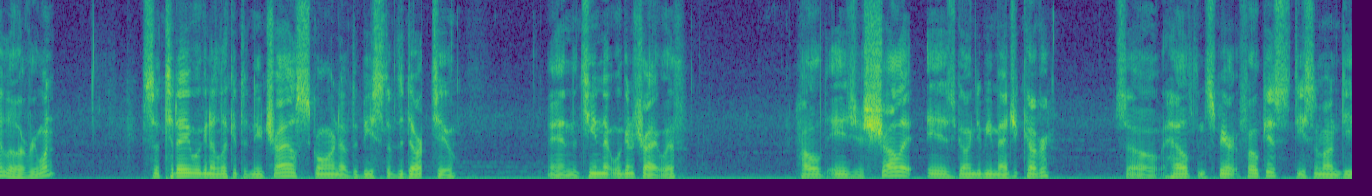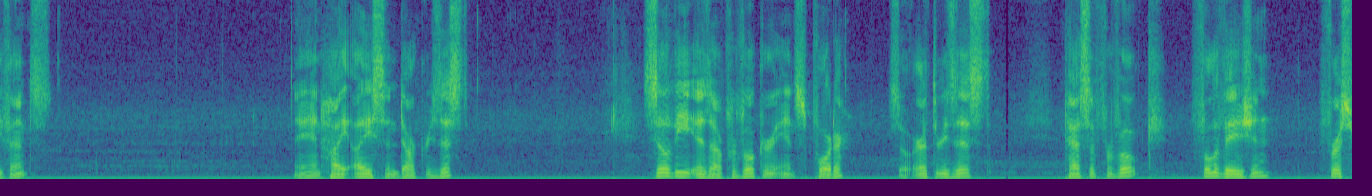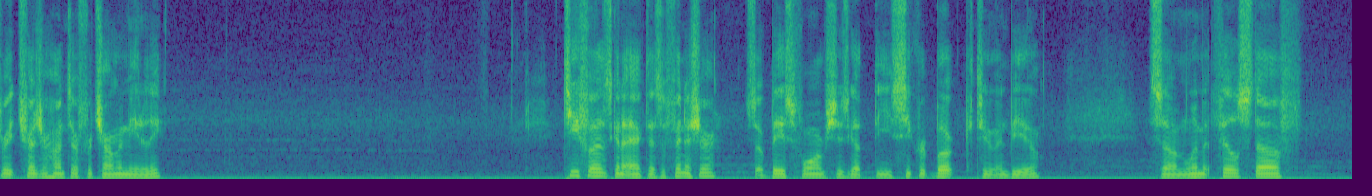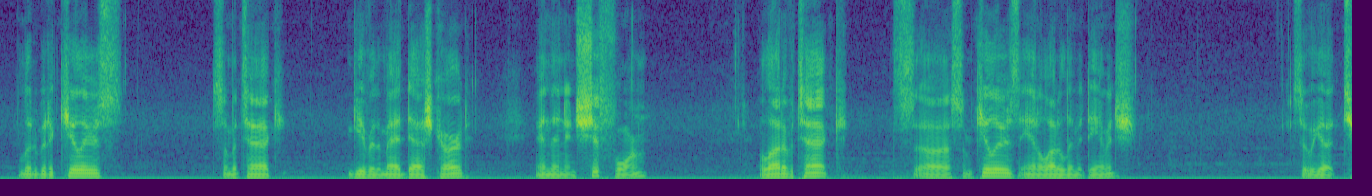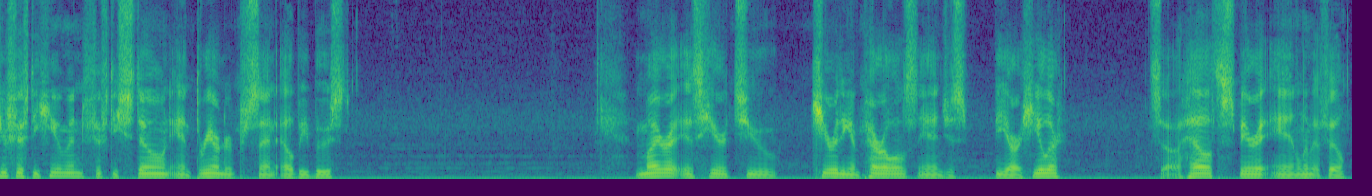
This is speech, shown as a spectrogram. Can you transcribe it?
Hello everyone. So today we're going to look at the new trial Scorn of the Beast of the Dark 2 and the team that we're going to try it with. Hallowed Aegis Charlotte is going to be magic cover. So health and spirit focus, decent amount of defense. And high ice and dark resist. Sylvie is our provoker and supporter. So earth resist, passive provoke, full evasion, first rate treasure hunter for charm immunity. Tifa is going to act as a finisher. So base form, she's got the secret book to imbue. Some limit fill stuff, a little bit of killers, some attack, give her the mad dash card. And then in shift form, a lot of attack, uh, some killers, and a lot of limit damage. So we got 250 human, 50 stone, and 300% LB boost. Myra is here to cure the imperils and just be our healer. So health, spirit, and limit fill.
